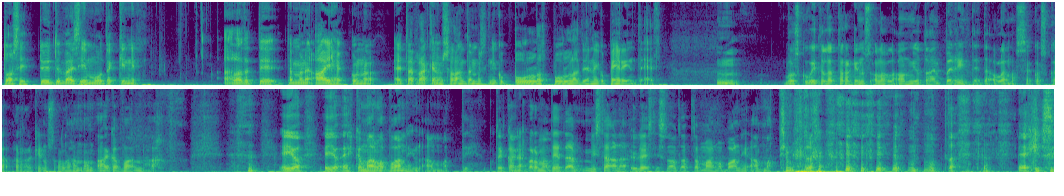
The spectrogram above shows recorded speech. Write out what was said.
tosi tyytyväisiä muutenkin, niin aloitettiin tämmöinen aihe, kun että rakennusala on tämmöiset niin kuin pullot, pullat ja niin kuin perinteet. Hmm. Voisi kuvitella, että rakennusalalla on jotain perinteitä olemassa, koska rakennusalahan on aika vanha. Ei, ole, ei ole ehkä maailman vanhin ammatti, kuten kaikki No. varmaan tietää, mistä aina yleisesti sanotaan, että on maailman vanhin ammatti, mutta, mutta ehkä se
